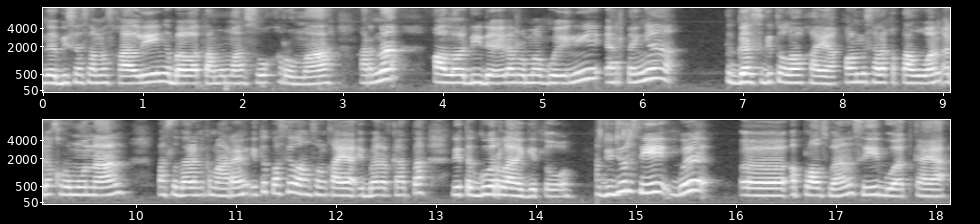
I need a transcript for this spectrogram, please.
gak bisa sama sekali ngebawa tamu masuk ke rumah. Karena kalau di daerah rumah gue ini, RT-nya tegas gitu loh kayak kalau misalnya ketahuan ada kerumunan pas lebaran kemarin itu pasti langsung kayak ibarat kata ditegur lah gitu. Jujur sih gue uh, applause banget sih buat kayak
